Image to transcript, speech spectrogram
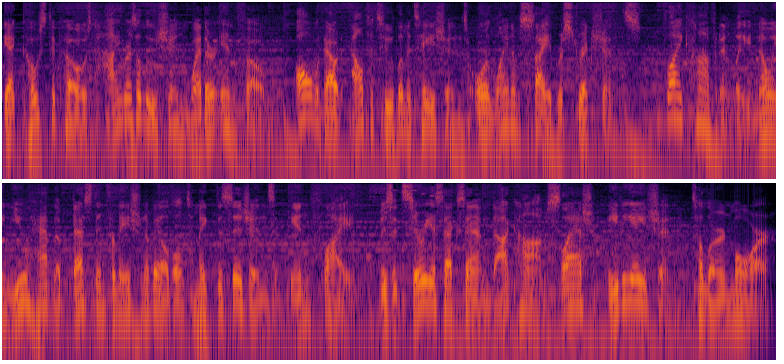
get coast to coast high resolution weather info, all without altitude limitations or line of sight restrictions. Fly confidently knowing you have the best information available to make decisions in flight. Visit SiriusXM.com slash aviation to learn more.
